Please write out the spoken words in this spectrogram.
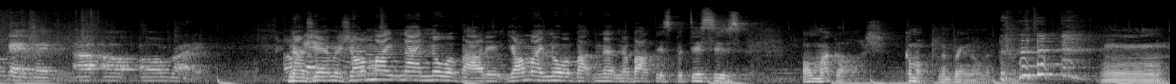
Okay, baby. Uh, uh, all right. Now, Okay. jammers, y'all might not know about it. Y'all might know about nothing about this, but this is, oh my gosh. Come on, let me bring it on. Mmm.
